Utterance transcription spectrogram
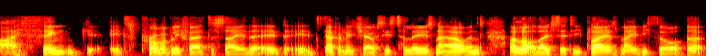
I think it's probably fair to say that it, it's definitely Chelsea's to lose now, and a lot of those City players maybe thought that,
